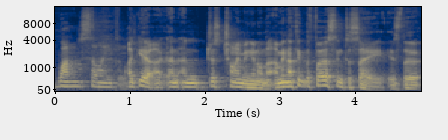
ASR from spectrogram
one-sided. I, yeah, and, and just chiming in on that. I mean, I think the first thing to say is that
